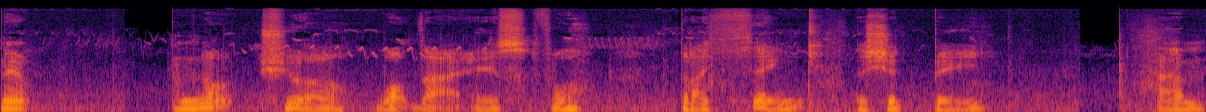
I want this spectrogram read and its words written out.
Now, I'm not sure what that is for, but I think there should be um,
